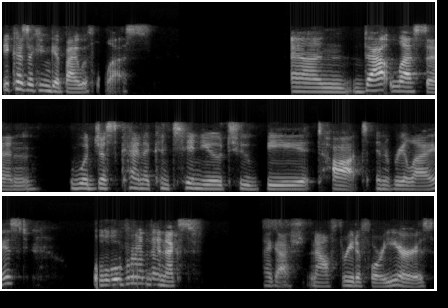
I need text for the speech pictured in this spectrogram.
because I can get by with less. And that lesson would just kind of continue to be taught and realized over the next, my gosh, now three to four years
